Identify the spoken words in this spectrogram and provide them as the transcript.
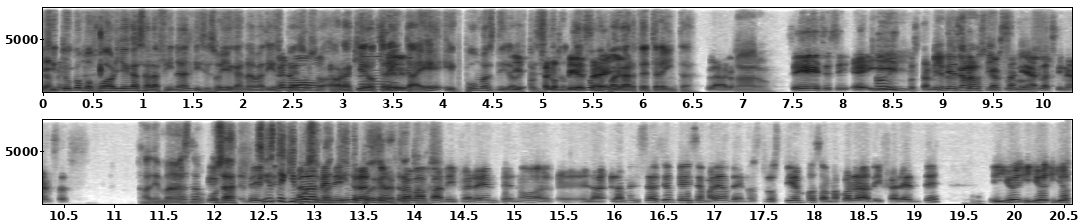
y si tú como jugador llegas a la final, dices, oye, ganaba 10 Pero, pesos, ahora quiero no. 30, ¿eh? Y Pumas dice, Y pues se los no tengo para pagarte 30. Claro. Claro. Sí, sí, sí. Eh, y No, pues también tienes que buscar títulos. sanear las finanzas. Además, ¿no? que O sea, de- si este equipo se mantiene, puede ganar administración trabaja títulos. diferente, ¿no? Eh, La, la administración que dice Mariano de nuestros tiempos a lo mejor era diferente y, yo, y, yo, y yo-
